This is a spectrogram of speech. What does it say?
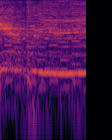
Anthony!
